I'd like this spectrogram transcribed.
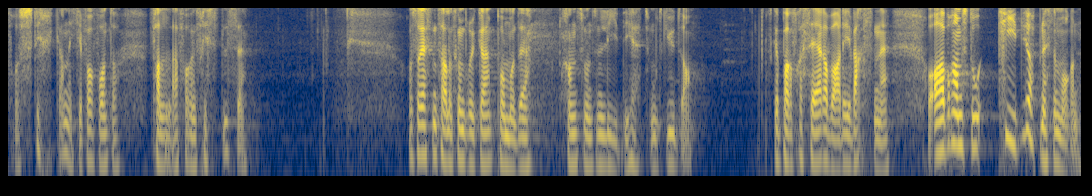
for å styrke han, ikke for å få han til å falle for en fristelse. Og så Resten av talen skal vi bruke på en måte hans en lydighet mot Gud. da. Jeg skal parafrasere bare de versene. Og Abraham sto tidlig opp neste morgen.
